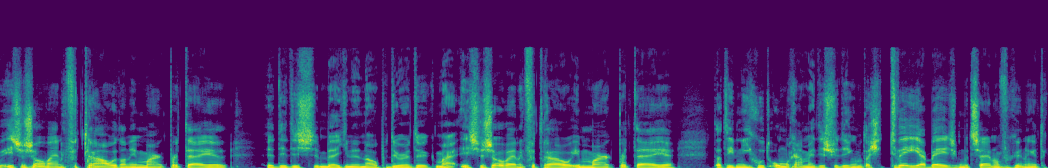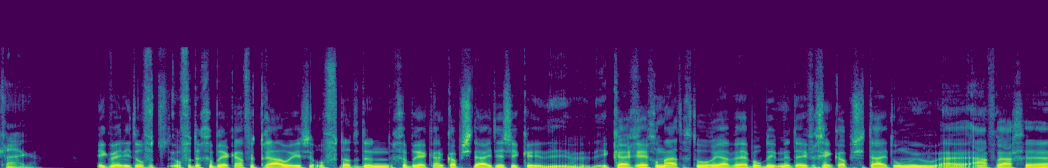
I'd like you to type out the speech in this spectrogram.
is er zo weinig vertrouwen dan in marktpartijen? Eh, dit is een beetje een open deur natuurlijk. Maar is er zo weinig vertrouwen in marktpartijen... dat die niet goed omgaan met dit soort dingen? Want als je twee jaar bezig moet zijn om vergunningen te krijgen... Ik weet niet of het, of het een gebrek aan vertrouwen is of dat het een gebrek aan capaciteit is. Ik, eh, ik krijg regelmatig te horen, ja, we hebben op dit moment even geen capaciteit om uw eh, aanvraag eh,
